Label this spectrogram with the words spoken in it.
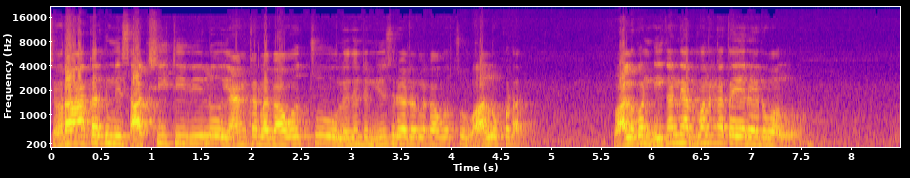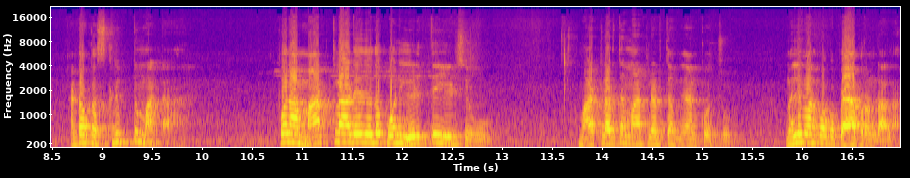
చివరి ఆఖరికి మీ సాక్షి టీవీలో యాంకర్లు కావచ్చు లేదంటే న్యూస్ రీడర్లు కావచ్చు వాళ్ళు కూడా. వాళ్ళు కూడా నీకన్నీ అధ్వానంగా తయారయ్యారు వాళ్ళు. అంటే ఒక స్క్రిప్ట్ మాట. పోనీ ఆ మాట్లాడేదేదో పోనీ ఏడితే ఏడిసేవు మాట్లాడితే మాట్లాడితే అనుకోవచ్చు. మళ్ళీ మనకు ఒక పేపర్ ఉండాలా?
